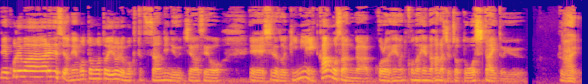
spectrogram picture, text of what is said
で、これはあれですよね、もともといろいろ僕たち3人で打ち合わせを、えーしてた時に、看護さんがこの辺、この辺の話をちょっと押したいというふうにはい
